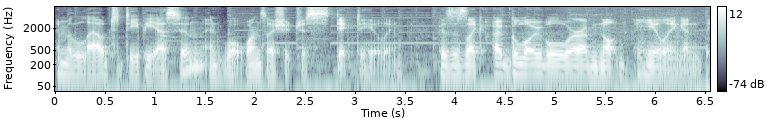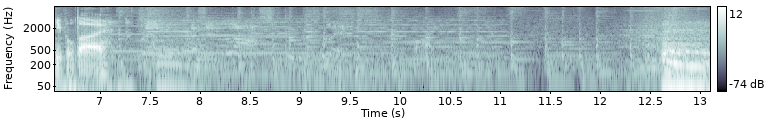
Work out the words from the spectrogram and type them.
am allowed to DPS in and what ones I should just stick to healing. Because there's like a global where I'm not healing and people die. Hmm.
